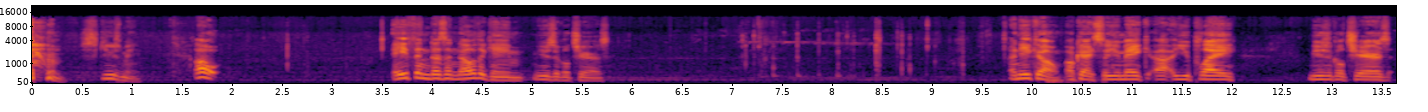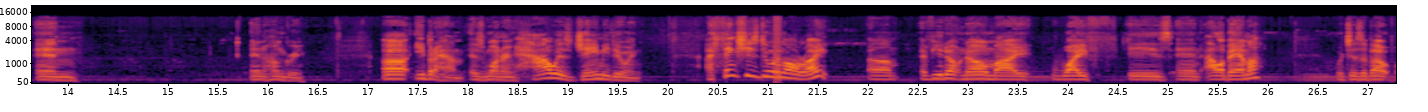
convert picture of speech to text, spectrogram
Excuse me. Oh, Ethan doesn't know the game musical chairs. Aniko, okay, so you make uh, you play musical chairs in in Hungary. Uh, Ibrahim is wondering how is Jamie doing. I think she's doing all right. Um, if you don't know, my wife is in Alabama, which is about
